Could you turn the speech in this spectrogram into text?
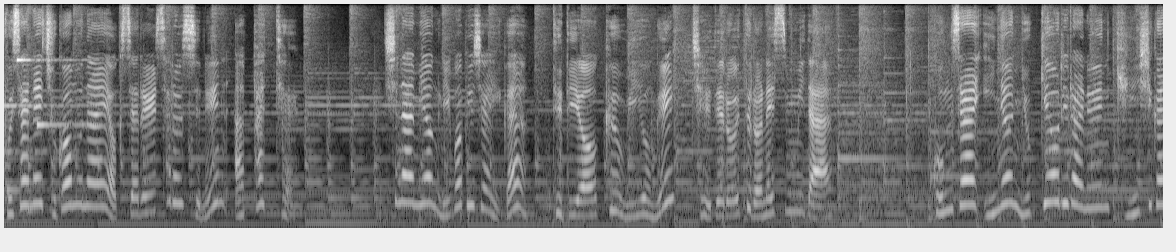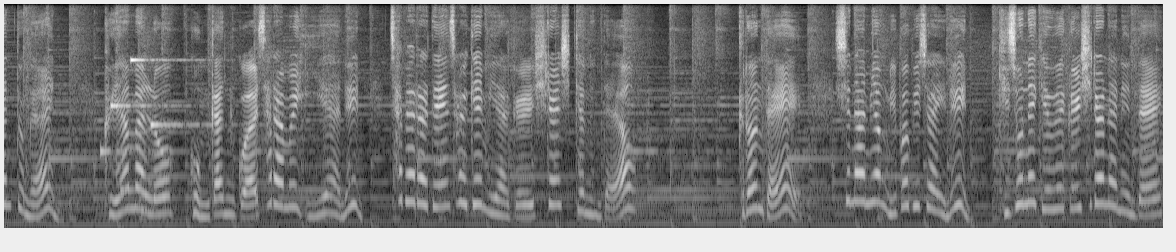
부산의 주거 문화의 역사를 새로 쓰는 아파트. 신한명 리버뷰 자이가 드디어 그 위용을 제대로 드러냈습니다. 공사 2년 6개월이라는 긴 시간 동안 그야말로 공간과 사람을 이해하는 차별화된 설계 미학을 실현시켰는데요. 그런데 신한명 리버뷰 자이는 기존의 계획을 실현하는데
